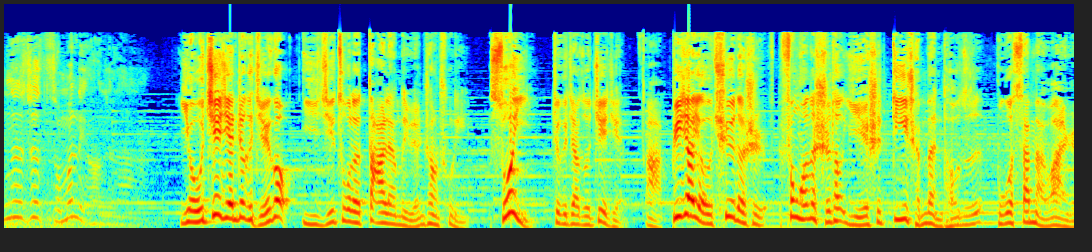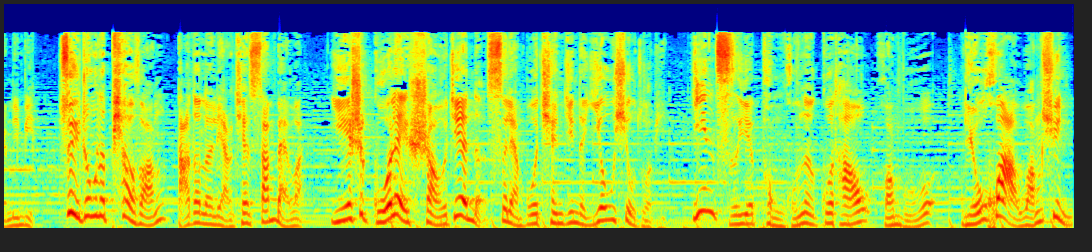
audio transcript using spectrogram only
那这怎么领这个？有借鉴这个结构，以及做了大量的原创处理，所以这个叫做借鉴啊。比较有趣的是，《疯狂的石头》也是低成本投资，不过三百万人民币，最终的票房达到了两千三百万，也是国内少见的四两拨千斤的优秀作品，因此也捧红了郭涛、黄渤、刘桦、王迅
